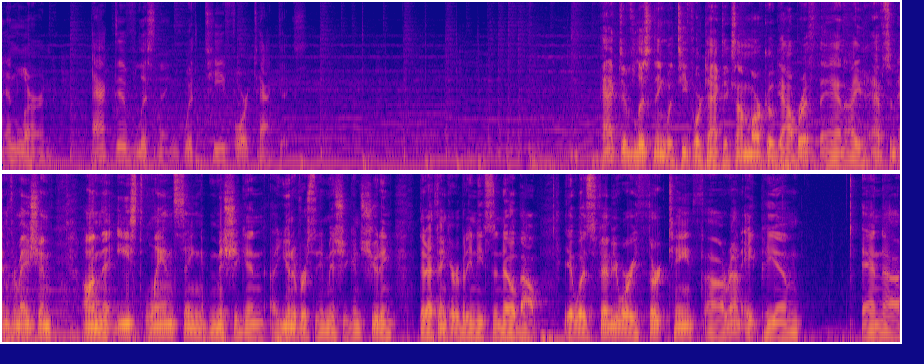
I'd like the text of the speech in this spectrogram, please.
and learn. Active listening with T4 Tactics. Active listening with T4 Tactics. I'm Marco Galbraith, and I have some information on the East Lansing, Michigan, uh, University of Michigan shooting that I think everybody needs to know about. It was February 13th, uh, around 8 p.m., and uh,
